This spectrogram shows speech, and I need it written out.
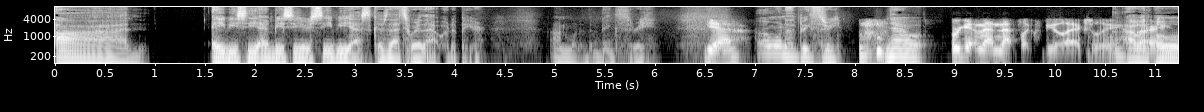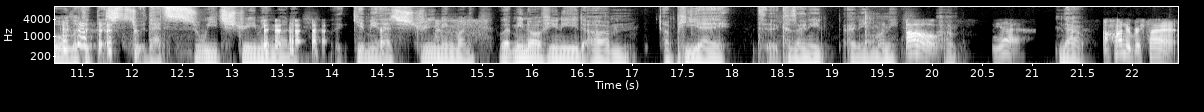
on ABC, NBC, or CBS, because that's where that would appear. On one of the big three. Yeah, On one of the big three. Now, we're getting that Netflix deal actually. I would, oh, look at that, that sweet streaming money. Give me that streaming money. Let me know if you need um, a PA because I need I need money. Oh, Um, yeah, Now, a hundred percent.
